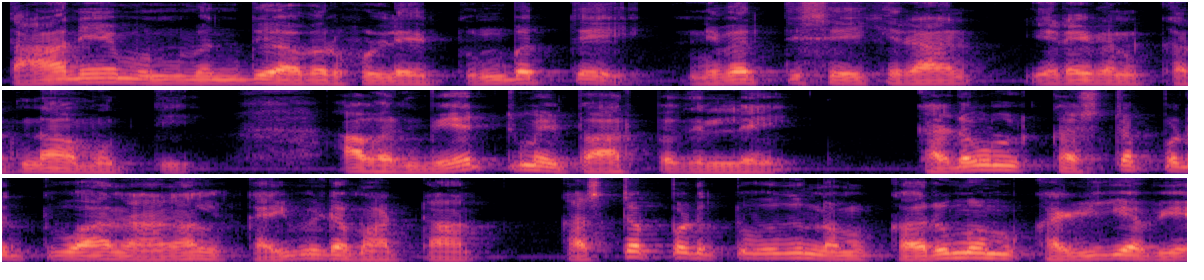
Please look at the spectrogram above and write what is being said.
தானே முன்வந்து அவர்களுடைய துன்பத்தை நிவர்த்தி செய்கிறான் இறைவன் கருணாமூர்த்தி. அவன் வேற்றுமை பார்ப்பதில்லை. கடவுள் கஷ்டப்படுத்துவான் ஆனால் கைவிட மாட்டான். கஷ்டப்படுத்துவது நம் கருமம் கழியவே.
